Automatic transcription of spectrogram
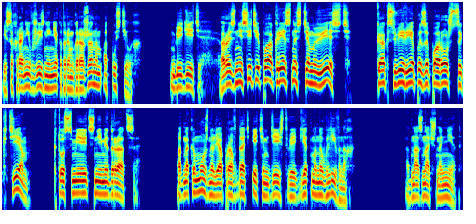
и, сохранив жизни некоторым горожанам, отпустил их. «Бегите, разнесите по окрестностям весть, как свирепы запорожцы к тем, кто смеет с ними драться. Однако можно ли оправдать этим действия Гетмана в Ливнах? Однозначно нет.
